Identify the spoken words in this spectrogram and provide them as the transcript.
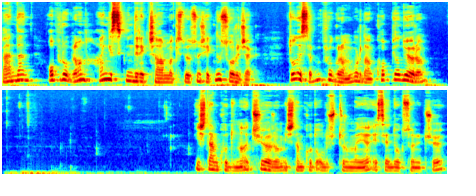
benden o programın hangi screen'i direkt çağırmak istiyorsun şeklinde soracak. Dolayısıyla bu programı buradan kopyalıyorum. İşlem kodunu açıyorum. İşlem kodu oluşturmayı SE93'ü.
